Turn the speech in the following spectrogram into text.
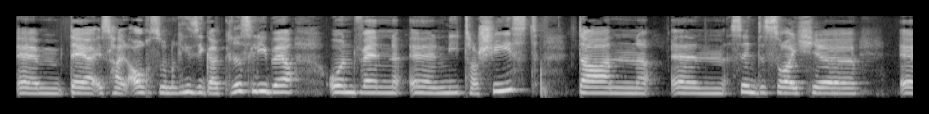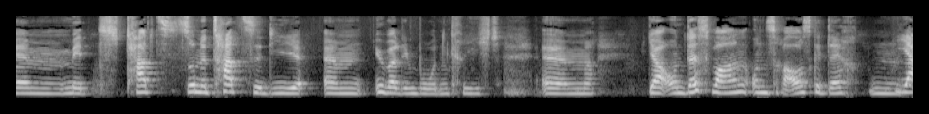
ähm, der ist halt auch so ein riesiger Grizzlybär. Und wenn äh, Nita schießt, dann ähm, sind es solche ähm, mit Tatz, so eine Tatze, die ähm, über den Boden kriecht. Ähm, ja, und das waren unsere ausgedachten. Ja,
